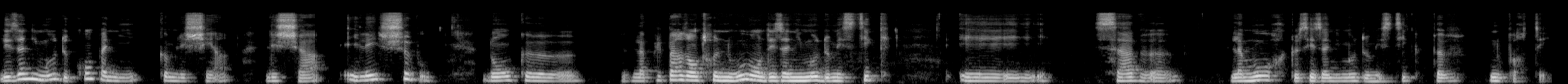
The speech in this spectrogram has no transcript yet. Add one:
les animaux de compagnie, comme les chiens, les chats et les chevaux. Donc, euh, la plupart d'entre nous ont des animaux domestiques et savent euh, l'amour que ces animaux domestiques peuvent nous porter.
